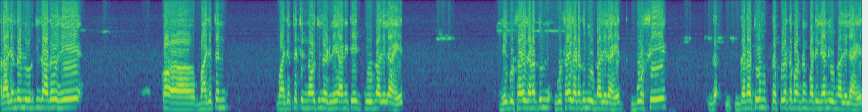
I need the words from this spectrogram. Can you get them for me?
राजेंद्र निवृत्ती जाधव हे भाजपच्या भाजपच्या चिन्हावरती लढले आणि ते निवडून आलेले आहेत. हे गुरसाळे गणातून गुरसाळे गटातून निवडून आलेले आहेत. बोसे ग- गणातून प्रफुल्लता पांडुरंग पाटील ह्या निवडून आलेल्या आहेत.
